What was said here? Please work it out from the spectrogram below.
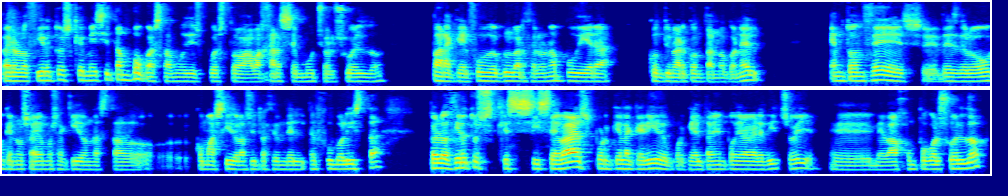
Pero lo cierto es que Messi tampoco está muy dispuesto a bajarse mucho el sueldo para que el Fútbol Club Barcelona pudiera continuar contando con él. Entonces, eh, desde luego que no sabemos aquí dónde ha estado, cómo ha sido la situación del, futbolista, pero lo cierto es que si se va es porque él ha querido, porque él también podría haber dicho, oye, eh, me bajo un poco el sueldo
